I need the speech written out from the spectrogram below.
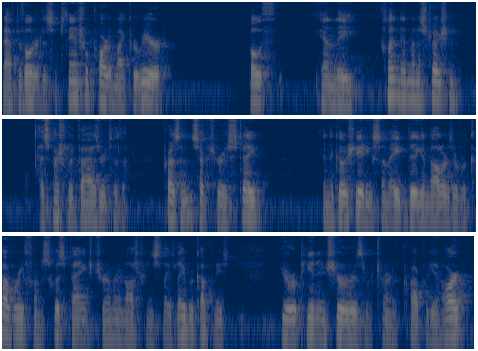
And I've devoted a substantial part of my career, both in the Clinton administration as special advisor to the President and Secretary of State, in negotiating some $8 billion of recovery from Swiss banks, German and Austrian slave labor companies, European insurers, the return of property and art,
